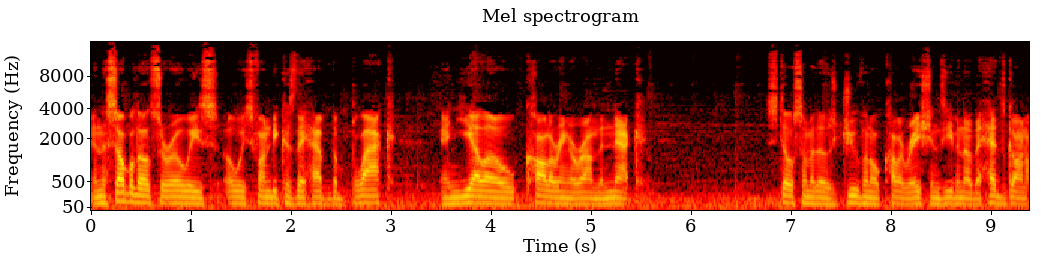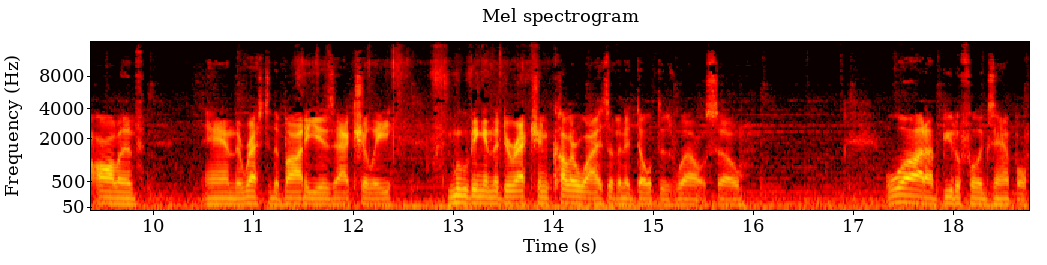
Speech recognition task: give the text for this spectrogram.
And the subadults are always always fun because they have the black and yellow collaring around the neck. Still some of those juvenile colorations even though the head's gone olive and the rest of the body is actually moving in the direction color-wise of an adult as well. So what a beautiful example.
